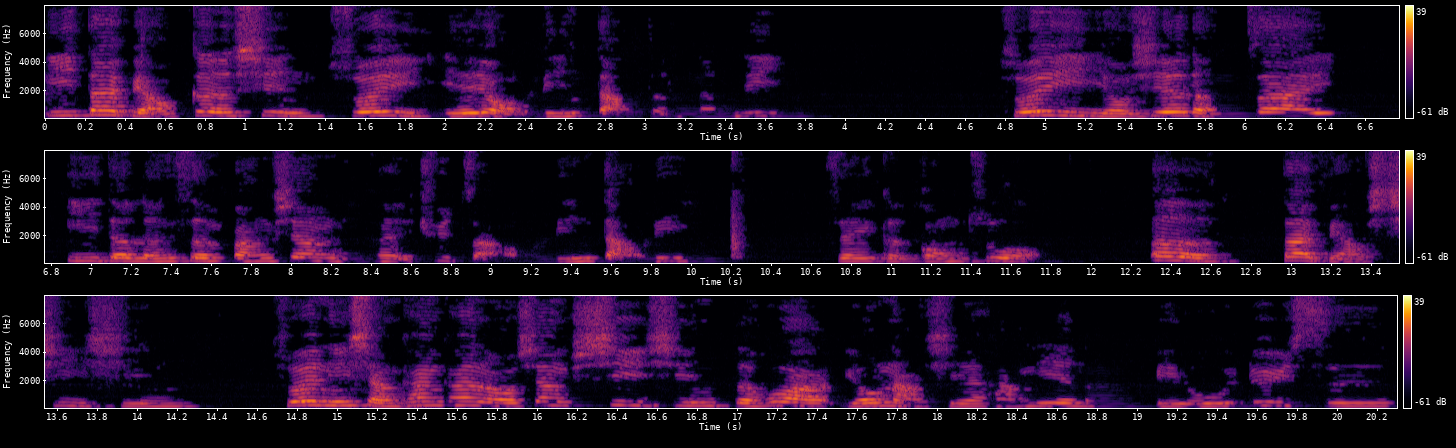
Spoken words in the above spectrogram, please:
一代表个性，所以也有领导的能力。所以有些人在一的人生方向，你可以去找领导力这个工作。二代表细心，所以你想看看哦，像细心的话，有哪些行业呢？比如律师、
